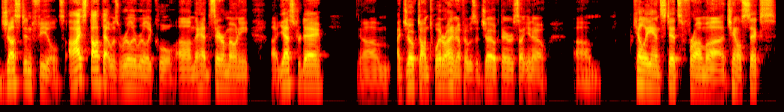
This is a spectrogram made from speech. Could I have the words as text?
Justin Fields. I thought that was really, really cool. Um, they had the ceremony uh, yesterday. Um, I joked on Twitter. I don't know if it was a joke. There was, some, you know, um, Kellyanne Stitz from uh, Channel Six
